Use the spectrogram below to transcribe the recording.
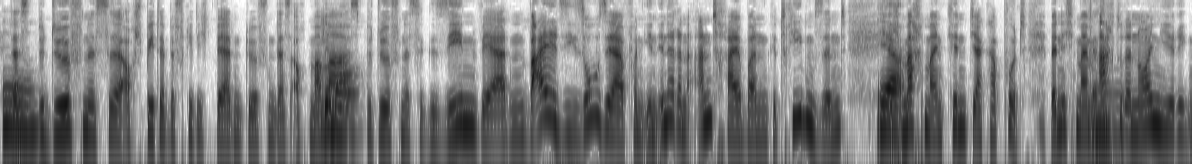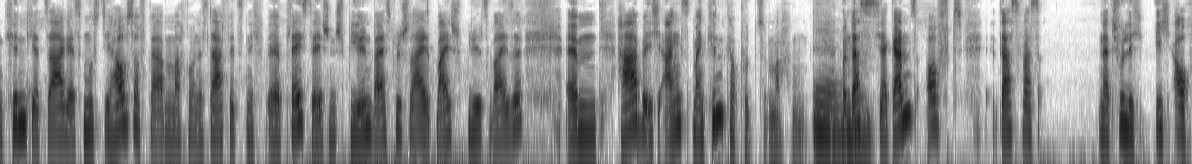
mhm. dass Bedürfnisse auch später befriedigt werden dürfen, dass auch Mamas genau. Bedürfnisse gesehen werden, weil sie so sehr von ihren inneren Antreibern getrieben sind. Ja. Ich mache mein Kind ja kaputt. Wenn ich meinem genau. acht- oder neunjährigen Kind jetzt sage, es muss die Hausaufgaben machen und es darf jetzt nicht äh, Playstation spielen, beispielsweise, beispielsweise ähm, habe ich Angst, mein Kind kaputt zu machen. Mhm. Und das ist ja ganz oft das, was natürlich ich auch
